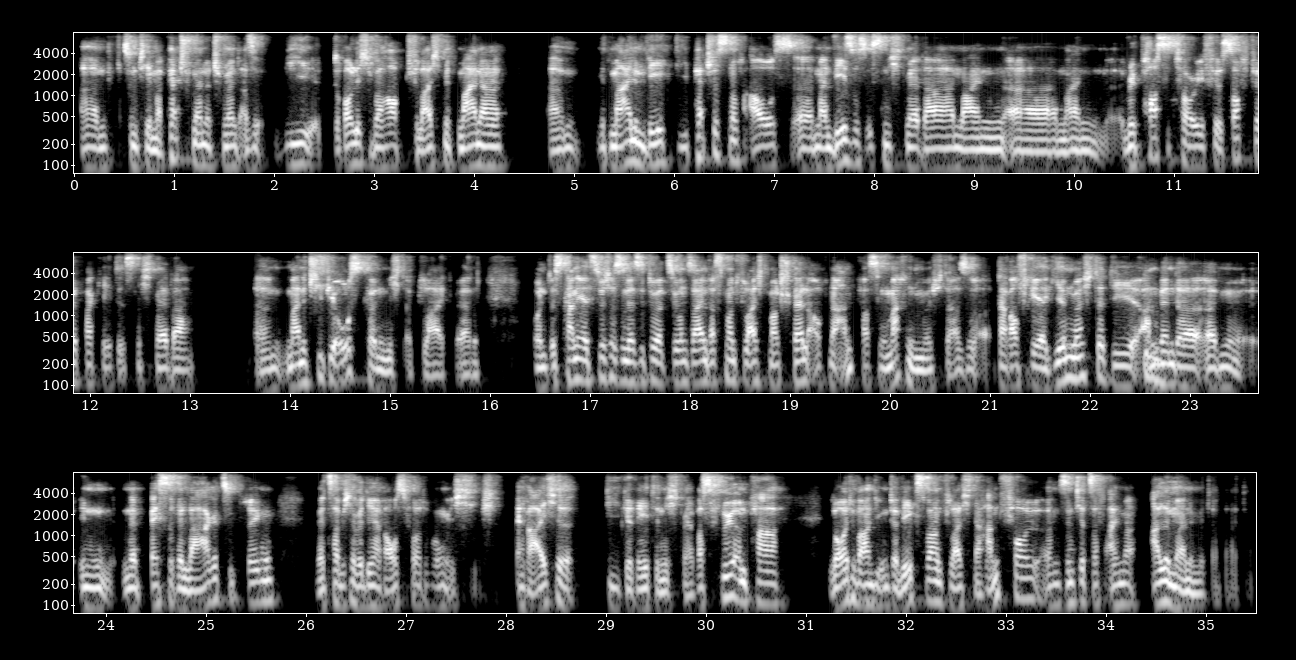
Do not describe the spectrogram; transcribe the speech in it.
ähm, zum Thema Patch Management. Also wie rolle ich überhaupt vielleicht mit meiner ähm, mit meinem Weg die Patches noch aus. Äh, mein Vesus ist nicht mehr da, mein, äh, mein Repository für Softwarepakete ist nicht mehr da. Ähm, meine GPOs können nicht applied werden. Und es kann jetzt durchaus in der Situation sein, dass man vielleicht mal schnell auch eine Anpassung machen möchte, also darauf reagieren möchte, die mhm. Anwender ähm, in eine bessere Lage zu bringen. Jetzt habe ich aber die Herausforderung, ich, ich erreiche die Geräte nicht mehr. Was früher ein paar Leute waren, die unterwegs waren, vielleicht eine Handvoll, ähm, sind jetzt auf einmal alle meine Mitarbeiter.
